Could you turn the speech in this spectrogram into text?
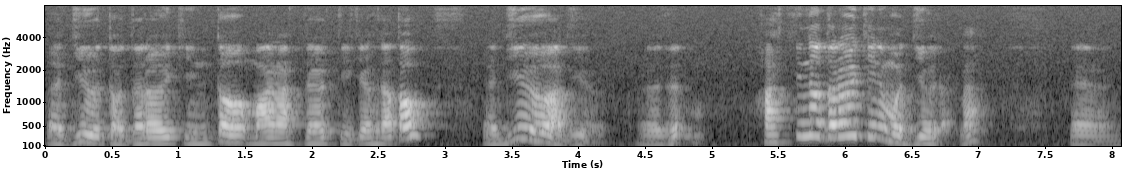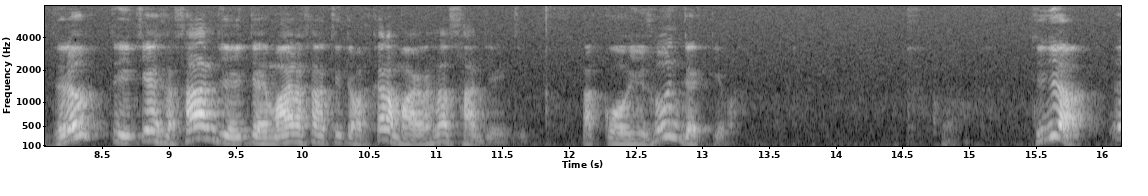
10と01とマイナス 0.1F だと、10は10。発信の01にも10だな。0.1F が31でマイナスがついてますから、マイナスが31。まあ、こういうふうにできています。次は A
